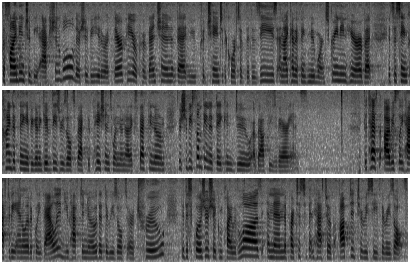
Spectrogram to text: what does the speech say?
The finding should be actionable. There should be either a therapy or prevention that you could change the course of the disease. And I kind of think newborn screening here, but it's the same kind of thing. If you're going to give these results back to patients when they're not expecting them, there should be something that they can do about these variants. The tests obviously have to be analytically valid. You have to know that the results are true. The disclosure should comply with laws, and then the participant has to have opted to receive the results.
